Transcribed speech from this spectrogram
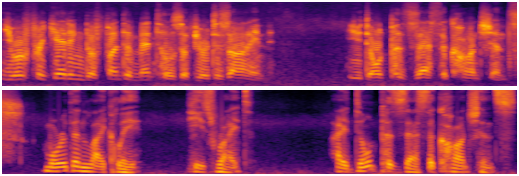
You're forgetting the fundamentals of your design. You don't possess a conscience. More than likely, he's right. I don't possess a conscience,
